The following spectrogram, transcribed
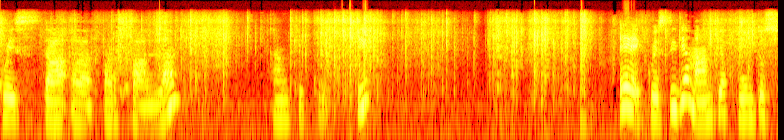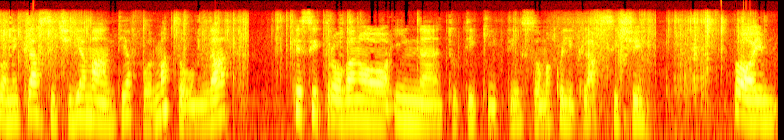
questa uh, farfalla. Anche questi. E questi diamanti appunto sono i classici diamanti a forma tonda che si trovano in tutti i kit insomma quelli classici poi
